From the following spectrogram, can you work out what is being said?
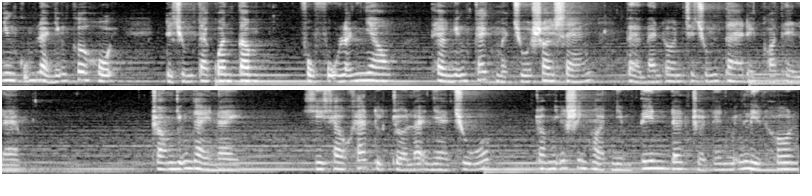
nhưng cũng là những cơ hội để chúng ta quan tâm, phục vụ lẫn nhau theo những cách mà Chúa soi sáng và ban ơn cho chúng ta để có thể làm. Trong những ngày này, khi khao khát được trở lại nhà Chúa, trong những sinh hoạt niềm tin đang trở nên mãnh liệt hơn,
